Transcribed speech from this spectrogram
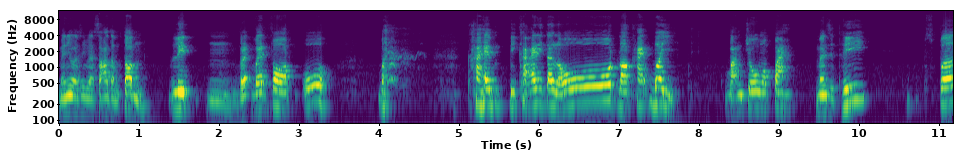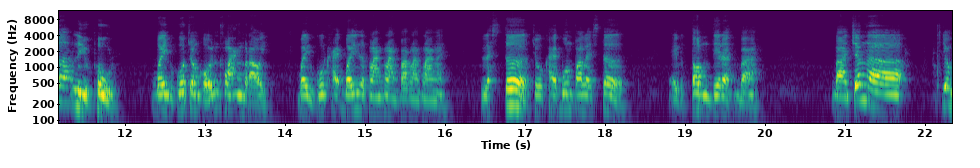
Man U អាចស៊ីបាន Southampton Leeds Watford អូខែពីខែនេះទៅរហូតដល់ខែ3 បានចូលមកប៉ះ Man City Spurs Liverpool 3ប្រកួតចុងក្រោយនឹងខ្លាំងបណ្ដោយ3ប្រកួតខែ3ទៅខ្លាំងខ្លាំងប៉ះខ្លាំងខ្លាំងហើយ Leicester ចូលខែ4ប៉ះ Leicester Everton ទៀតហើយបាទបាទអញ្ចឹងខ្ញុំ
